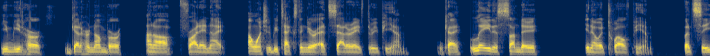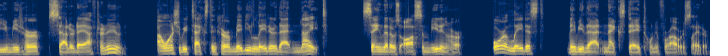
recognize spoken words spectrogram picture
you meet her, get her number, on a Friday night. I want you to be texting her at Saturday at 3 p.m. Okay. Latest Sunday, you know, at 12 p.m. Let's say you meet her Saturday afternoon. I want you to be texting her maybe later that night saying that it was awesome meeting her, or latest, maybe that next day, 24 hours later.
